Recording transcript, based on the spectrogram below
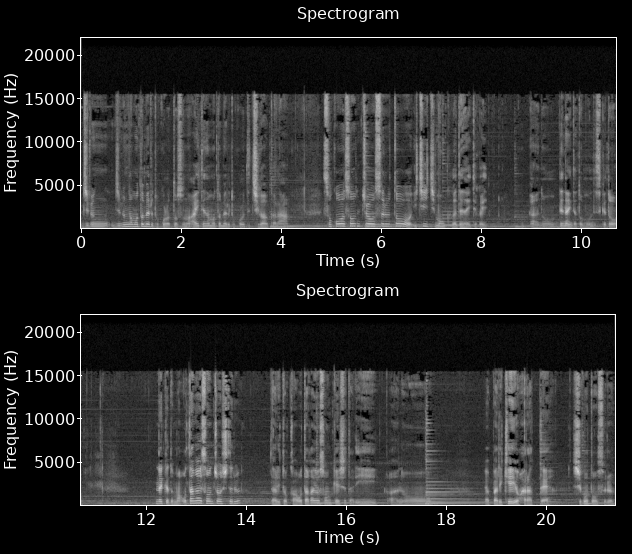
自分自分が求めるところとその相手の求めるところって違うからそこを尊重するといちいち文句が出ないっていうかあの出ないんだと思うんですけどだけどまあお互い尊重してる？たりとかお互いを尊敬してたりあのやっぱり敬意を払って仕事をする。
